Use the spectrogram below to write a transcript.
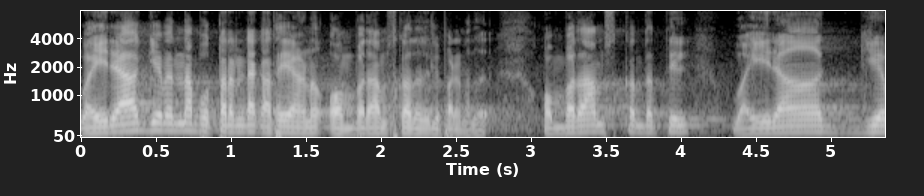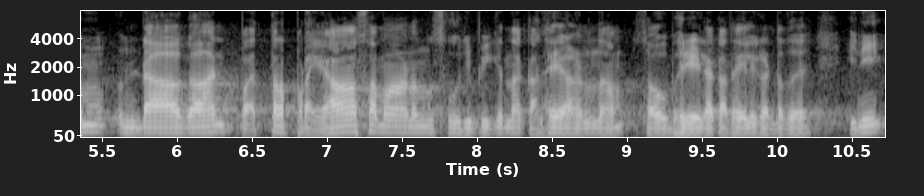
വൈരാഗ്യമെന്ന പുത്രന്റെ കഥയാണ് ഒമ്പതാം സ്കന്ധത്തിൽ പറയുന്നത്. ഒമ്പതാം സ്കന്ധത്തിൽ വൈരാഗ്യം ഉണ്ടാകാൻ എത്ര പ്രയാസമാണെന്ന് സൂചിപ്പിക്കുന്ന കഥയാണ് നാം സൗഭരിയുടെ കഥയിൽ കണ്ടത്. ഇനി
